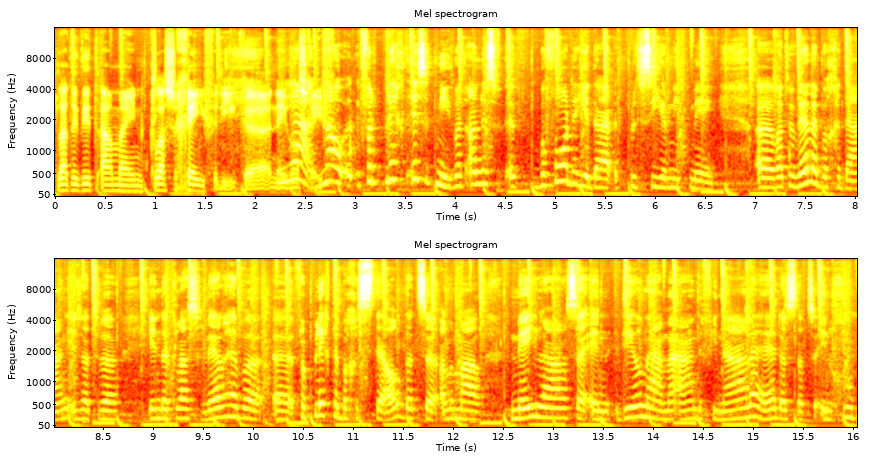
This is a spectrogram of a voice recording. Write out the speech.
laat ik dit aan mijn klasse geven die ik uh, Nederlands ja, geef? nou, verplicht is het niet. Want anders uh, bevorder je daar het plezier niet mee. Uh, wat we wel hebben gedaan is dat we in de klas wel hebben, verplicht hebben gesteld dat ze allemaal meelazen en deelnamen aan de finale. Hè, dat, dat ze in, groep,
